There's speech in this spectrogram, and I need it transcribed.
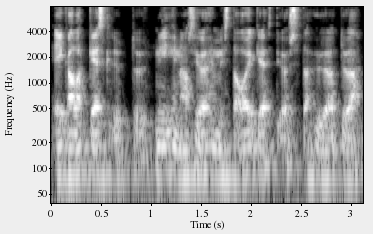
eikä olla keskitytty niihin asioihin, mistä oikeasti olisi sitä hyötyä.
